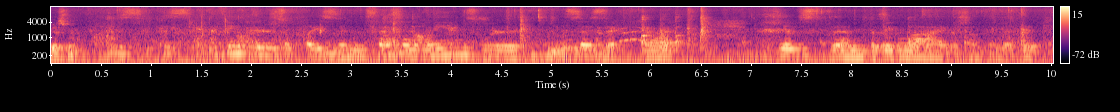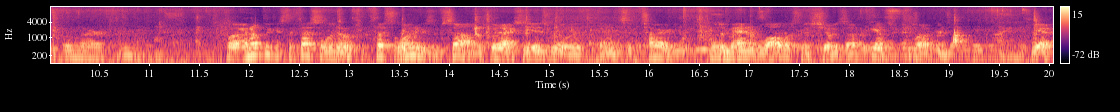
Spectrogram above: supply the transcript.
Yes, ma'am. I think there's a place in Thessalonians where it says that God gives them the big lie or something, that, that people are, Well, I don't think it's the Thessalonians, the Thessalonians themselves, but actually Israel in its entirety. When the man of lawlessness shows up, that's what you're talking about. Yeah.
